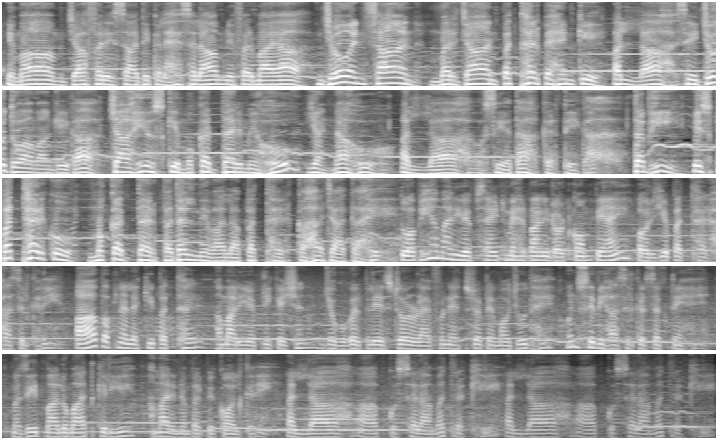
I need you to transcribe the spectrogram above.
इमाम जाफ़र सादिक सलाम ने फरमाया, जो इंसान मरजान पत्थर पहन के अल्लाह से जो दुआ मांगेगा, चाहे उसके मुकद्दर में हो या ना हो, अल्लाह उसे अदा कर देगा। तभी इस पत्थर को मुकद्दर बदलने वाला पत्थर कहा जाता है। तो अभी हमारी वेबसाइट मेहरबानी डॉट कॉम पे आए और ये पत्थर हासिल करें। आप अपना लकी पत्थर, हमारी एप्लीकेशन जो गूगल प्ले स्टोर और आईफोन ऐप स्टोर पे मौजूद है, उनसे भी हासिल कर सकते हैं। मजीद मालूम के लिए हमारे नंबर पे कॉल करें। अल्लाह आपको सलामत रखे। अल्लाह आपको सलामत रखे।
